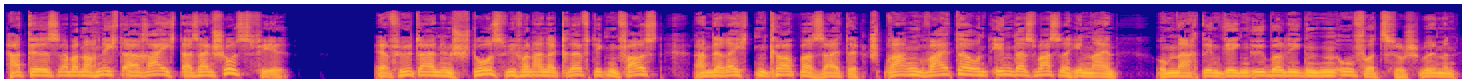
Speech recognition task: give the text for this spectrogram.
hatte es aber noch nicht erreicht, als ein Schuss fiel. Er fühlte einen Stoß wie von einer kräftigen Faust an der rechten Körperseite, sprang weiter und in das Wasser hinein, um nach dem gegenüberliegenden Ufer zu schwimmen.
